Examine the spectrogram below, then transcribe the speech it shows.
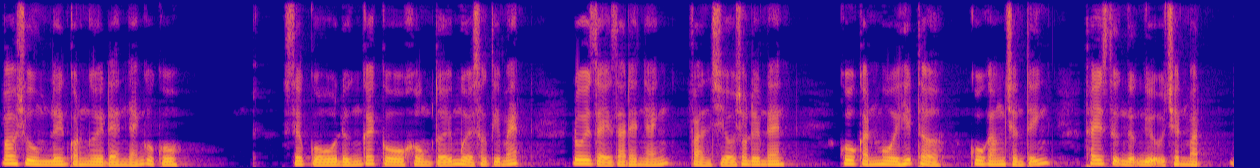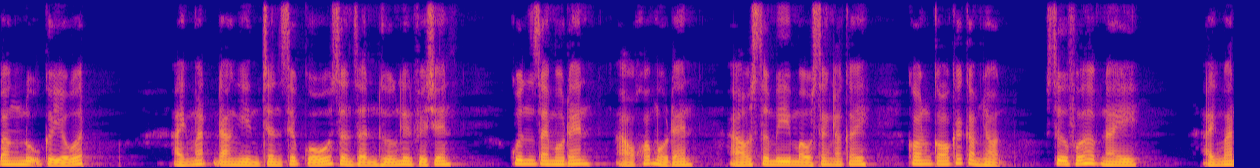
bao trùm lên con người đen nhánh của cô. Sếp Cố đứng cách cô không tới 10 cm, đôi giày da đen nhánh phản chiếu trong đêm đen. Cô cắn môi hít thở, cố gắng trấn tĩnh, thay sự ngượng nghịu trên mặt bằng nụ cười yếu ớt. Ánh mắt đang nhìn chân xếp cố dần dần hướng lên phía trên. Quần dài màu đen, áo khoác màu đen, áo sơ mi màu xanh lá cây, còn có cái cằm nhọn. Sự phối hợp này, ánh mắt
